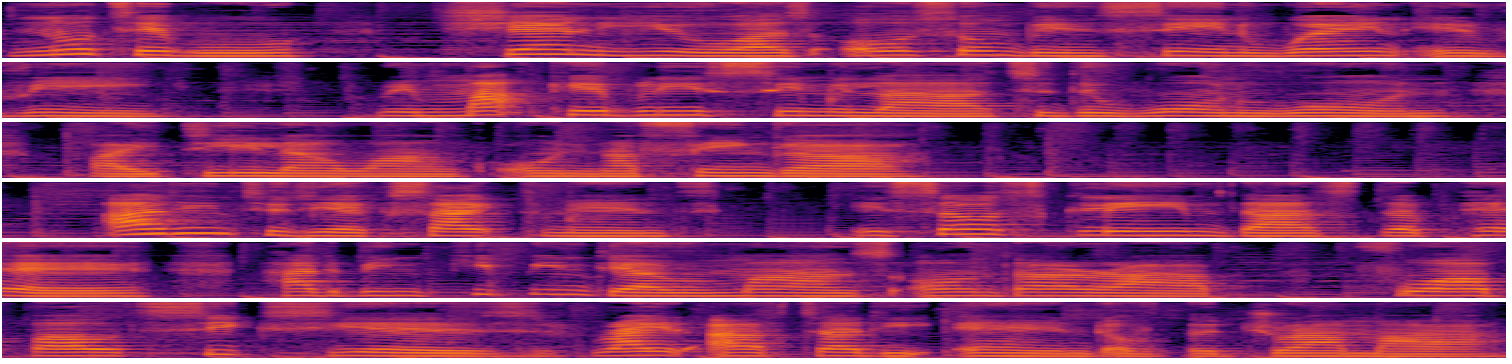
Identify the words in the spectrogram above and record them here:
Notable, Shen Yue has also been seen wearing a ring remarkably similar to the one worn by Dylan Wang on her finger. Adding to the excitement, a source claimed that the pair had been keeping their romance under wrap for about six years right after the end of the drama.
